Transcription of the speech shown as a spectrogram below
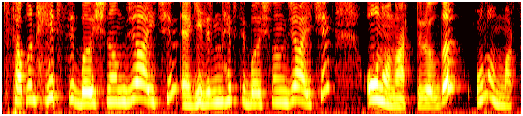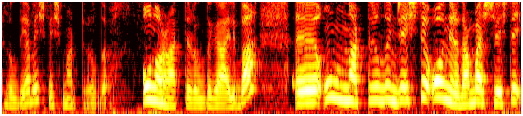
kitapların hepsi bağışlanacağı için, e, gelirinin hepsi bağışlanacağı için 10-10 arttırıldı. 10-10 mu arttırıldı ya? 5-5 mi arttırıldı? 10-10 arttırıldı galiba. E, 10-10 arttırılınca işte 10 liradan başlıyor işte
